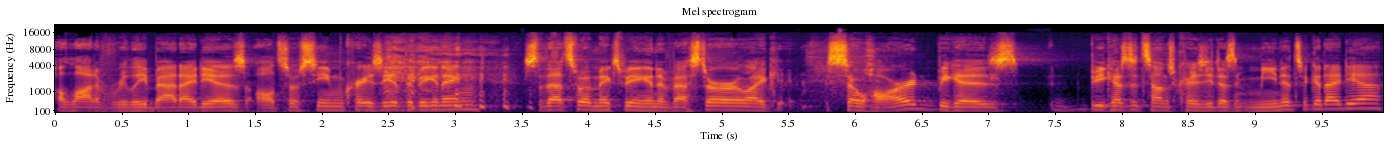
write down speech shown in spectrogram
a lot of really bad ideas also seem crazy at the beginning. so that's what makes being an investor like so hard because because it sounds crazy doesn't mean it's a good idea.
